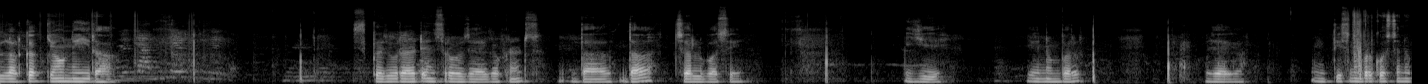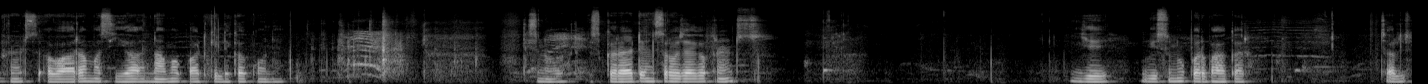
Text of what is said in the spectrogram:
लड़का क्यों नहीं रहा? इसका जो राइट आंसर हो जाएगा फ्रेंड्स दादा चल बसे। ये ये नंबर हो जाएगा। उनतीस नंबर क्वेश्चन है फ्रेंड्स अवारा मसीहा नामक पाठ के लेखक कौन है? तीस नंबर. इसका राइट आंसर हो जाएगा फ्रेंड्स ये विष्णु प्रभाकर. चालीस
